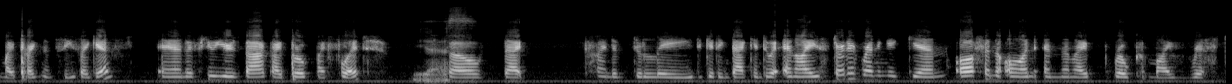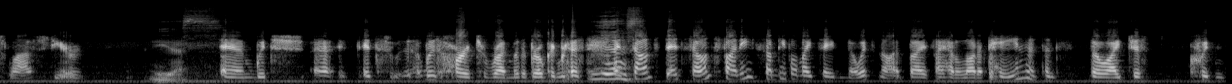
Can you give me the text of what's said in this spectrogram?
my pregnancies, I guess. And a few years back, I broke my foot. Yes. So that kind of delayed getting back into it. And I started running again off and on, and then I broke my wrist last year. Yes. And which uh, it, it's, it was hard to run with a broken wrist. Yes. It sounds it sounds funny. Some people might say no, it's not. But I had a lot of pain, and so I just couldn't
